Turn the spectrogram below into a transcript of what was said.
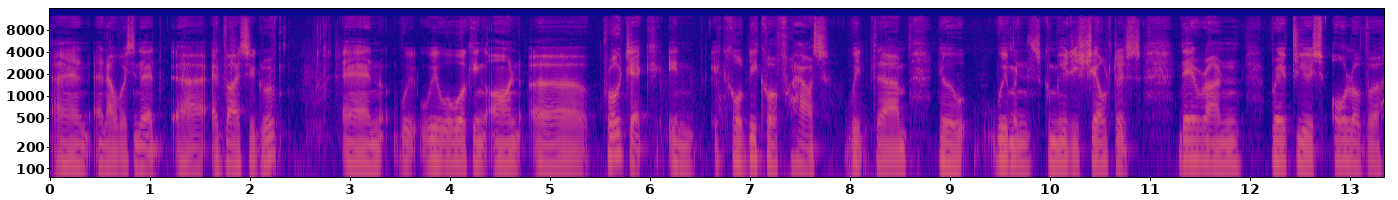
and and I was in the uh, advisory group. And we, we were working on a project in called Beecroft House with um, the women's community shelters. They run refuge all over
